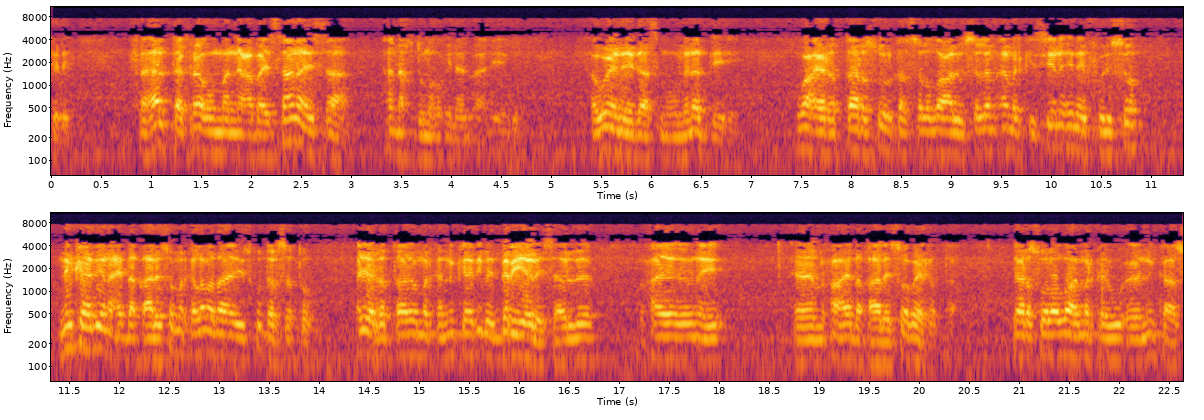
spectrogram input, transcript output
tidhi fahal takrahu ma necbaysanaysaa an akhdumahu inaan u adeego haweenaydaas mu'minadiihi waxay rabtaa rasuulka sala allahu alay wasalam amarkiisiina inay fuliso ninkeediina ay dhaqaaliso marka labadaa ay isku darsato ayay rabtaayoo marka ninkeedii bay dar yeelaysaa inay muxuu ahay dhaqaalayso bay rabtaa yaa rasuul allahi marka ninkaas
